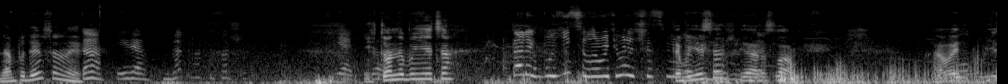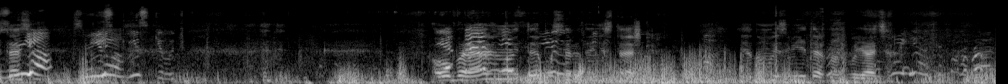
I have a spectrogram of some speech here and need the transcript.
Йдемо подивимося на них? Так, іде. Де тебе ти першу? Ніхто не боїться? Талік боїться, але робить вигляд, що сміє. Ти боїшся? Ярослав. А ви боїтесь? Змія! Змія! Ні. Обережно йти посередині стежки. Я думаю, змії теж нас бояться. Ще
